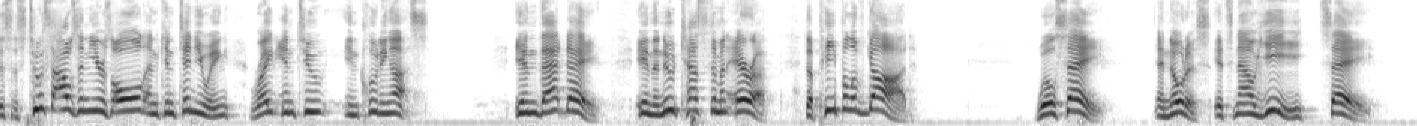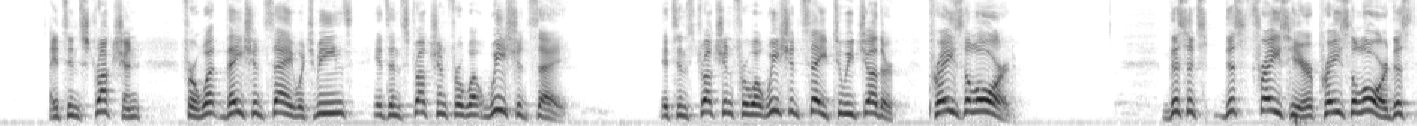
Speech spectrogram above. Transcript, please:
This is 2,000 years old and continuing right into including us. In that day, in the New Testament era, the people of God will say, and notice, it's now ye say. It's instruction for what they should say, which means it's instruction for what we should say. It's instruction for what we should say to each other. Praise the Lord. This, this phrase here, praise the Lord, this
